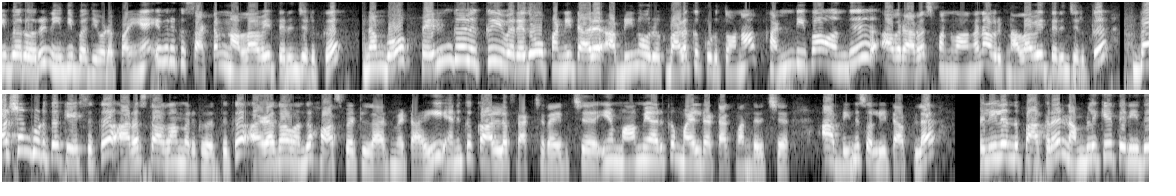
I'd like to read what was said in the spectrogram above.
இவர் ஒரு நீதிபதியோட பையன். இவருக்கு சட்டம் நல்லாவே தெரிஞ்சிருக்கு. நம்ம பெண்களுக்கு இவர் ஏதோ பண்ணிட்டாரு அப்படின்னு ஒரு வழக்கு கொடுத்தோம்னா கண்டிப்பா வந்து அவர் அரெஸ்ட் பண்ணுவாங்கன்னு அவருக்கு நல்லாவே தெரிஞ்சிருக்கு. தர்ஷன் கொடுத்த கேஸுக்கு அரெஸ்ட் ஆகாம இருக்கிறதுக்கு அழகா வந்து ஹாஸ்பிட்டல் அட்மிட் ஆகி எனக்கு காலில் ஃப்ராக்சர் ஆயிடுச்சு என் மாமியாருக்கு மைல்டு அட்டாக் வந்துருச்சு அப்படின்னு சொல்லிட்டாப்ல. வெளியில இருந்து பாக்குற நம்மளுக்கே தெரியுது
